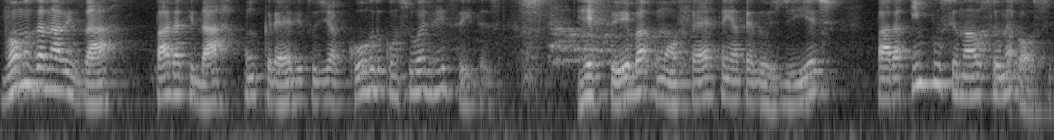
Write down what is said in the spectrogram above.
vamos analisar para te dar um crédito de acordo com suas receitas. Receba uma oferta em até dois dias para impulsionar o seu negócio.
